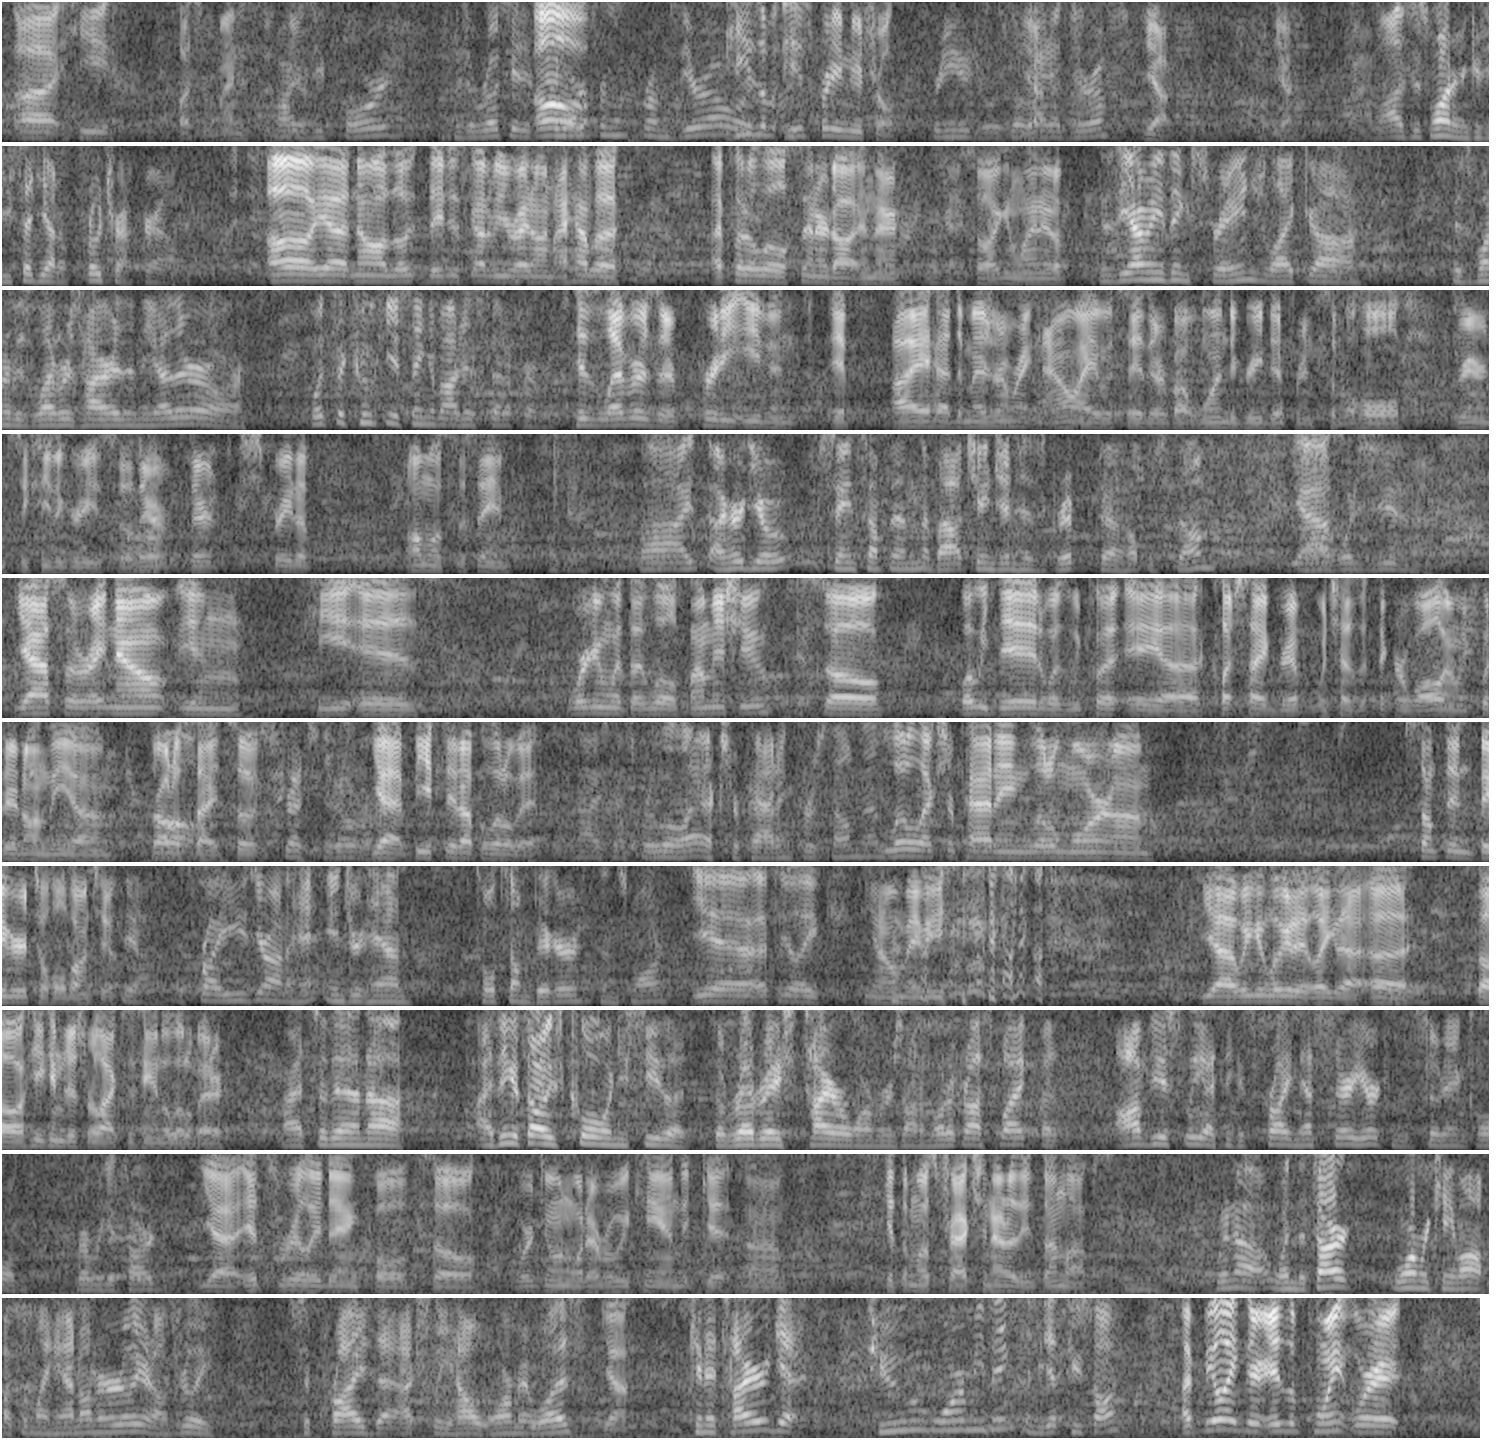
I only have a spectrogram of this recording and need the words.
Uh, he plus or minus is right, zero. is he forward? Is it rotated Oh. forward from, from zero? He's a, he's pretty neutral. pretty neutral. So Yeah. right at zero? Yeah. Yeah. All right, well, I was just wondering because you said you had a protractor out. Oh yeah, no, they just got to be right on. I have a, I put a little center dot in there, Okay. so I can line it up. Does he have anything strange? Like, uh, is one of his levers higher than the other? Or what's the kookiest thing about his setup preference? His levers are pretty even. If I had to measure them right now, I would say they're about one degree difference of a whole 360 degrees. So they're they're straight up almost the same. Okay. Uh, I, I heard you saying something about changing his grip to help his thumb. Yeah. Uh, what did you do tonight? Yeah, so right now in, he is working with a little thumb issue. So what we did was we put a uh, clutch side grip, which has a thicker wall, and we put it on the um, throttle Oh, side. So it, Stretched it over. yeah, it beefed it up a little bit. Nice, nice. For a little extra padding for his thumb A then? little extra padding, a little more um, something bigger to hold on to. Yeah, it's probably easier on an ha- injured hand to hold something bigger than smaller. Yeah, I feel like you know maybe. yeah, we can look at it like that. Uh, so he can just relax his hand a little better. All right, so then uh, I think it's always cool when you see the, the road race tire warmers on a motocross bike, but obviously I think it's probably necessary here because it's so dang cold. Rubber gets hard. Yeah, it's really dang cold, so we're doing whatever we can to get um, get the most traction out of these Dunlops. When uh, when the tire warmer came off, I put my hand on it earlier, and I was really surprised at actually how warm it was. Yeah. Can a tire get too warm, you think, and get too soft? I feel like there is a point where it,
